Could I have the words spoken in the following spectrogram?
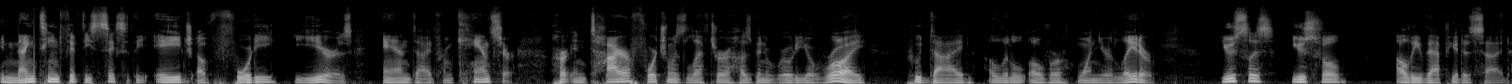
In 1956, at the age of 40 years, Anne died from cancer. Her entire fortune was left to her husband, Rodeo Roy, who died a little over one year later. Useless, useful, I'll leave that for you to decide.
